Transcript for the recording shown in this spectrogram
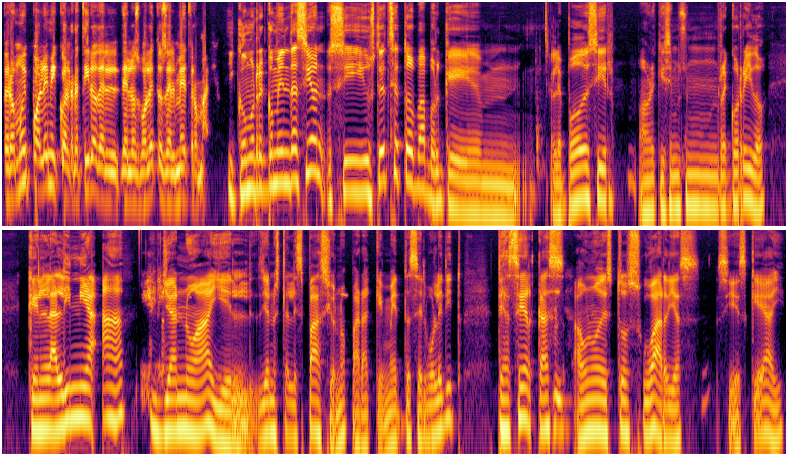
pero muy polémico el retiro del, de los boletos del metro, Mario. Y como recomendación, si usted se topa, porque mmm, le puedo decir, ahora que hicimos un recorrido, que en la línea A ya no hay el, ya no está el espacio, ¿no? Para que metas el boletito. Te acercas a uno de estos guardias, si es que hay,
